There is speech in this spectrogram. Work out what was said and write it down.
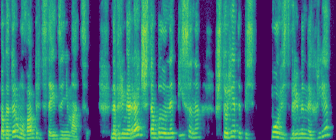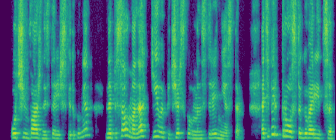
по которому вам предстоит заниматься. Например, раньше там было написано, что летопись «Повесть временных лет» очень важный исторический документ, написал монах Киева-Печерского монастыря Нестор. А теперь просто говорится,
